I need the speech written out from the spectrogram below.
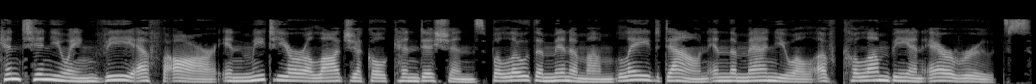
continuing VFR in meteorological conditions below the minimum laid down in the Manual of Colombian Air Routes.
